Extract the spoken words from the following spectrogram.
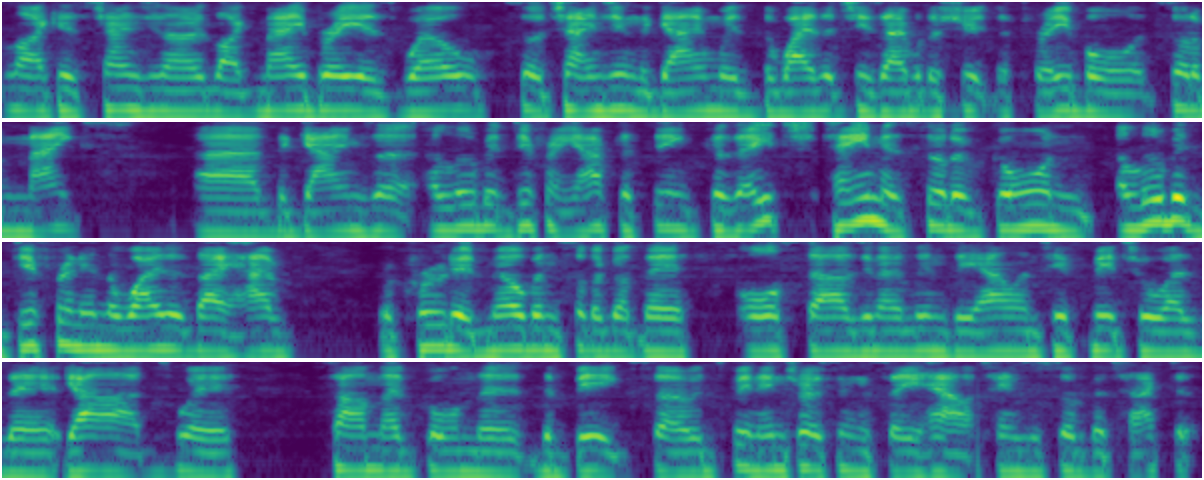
like has changed, you know, like Mabrey as well, sort of changing the game with the way that she's able to shoot the three ball. It sort of makes uh, the games a, a little bit different. You have to think because each team has sort of gone a little bit different in the way that they have recruited. Melbourne sort of got their all stars, you know, Lindsay Allen, Tiff Mitchell as their guards, where some have gone the the big. So it's been interesting to see how teams have sort of attacked it.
